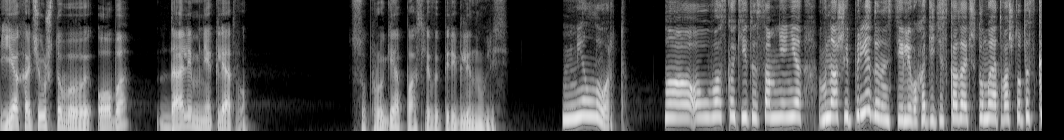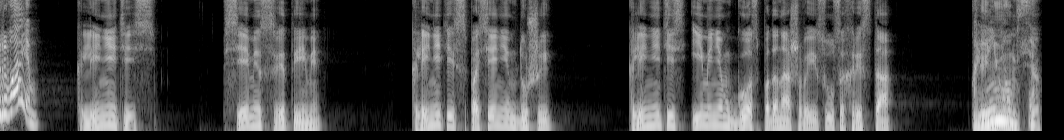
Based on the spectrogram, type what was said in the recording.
я хочу, чтобы вы оба дали мне клятву. Супруги опасливо переглянулись. «Милорд, а у вас какие-то сомнения в нашей преданности, или вы хотите сказать, что мы от вас что-то скрываем?» Клянитесь всеми святыми, клянитесь спасением души, клянитесь именем Господа нашего Иисуса Христа. Клянемся.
